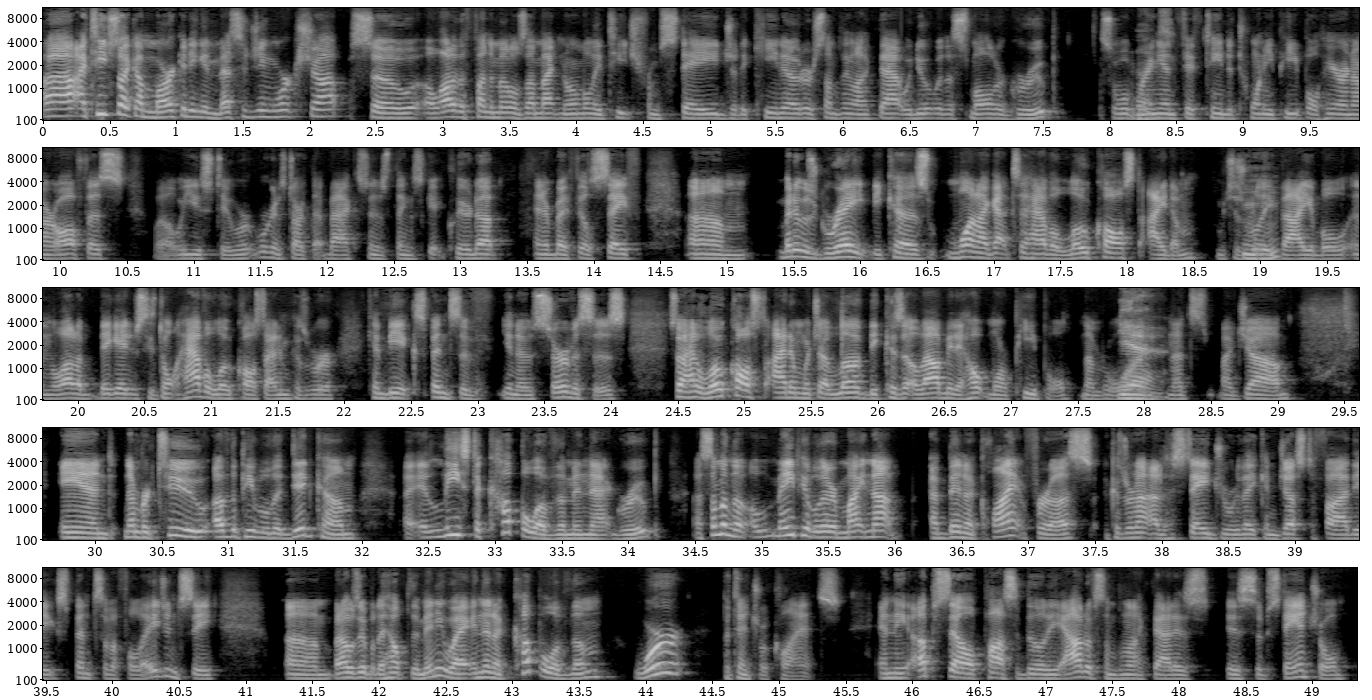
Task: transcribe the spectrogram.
Uh, I teach like a marketing and messaging workshop. So a lot of the fundamentals I might normally teach from stage at a keynote or something like that. We do it with a smaller group. So we'll bring nice. in 15 to 20 people here in our office. Well, we used to. We're, we're going to start that back as soon as things get cleared up and everybody feels safe. Um, but it was great because one, I got to have a low cost item, which is really mm-hmm. valuable. And a lot of big agencies don't have a low cost item because we're can be expensive, you know, services. So I had a low cost item, which I love because it allowed me to help more people. Number one, yeah. and that's my job. And number two, of the people that did come, at least a couple of them in that group, uh, some of the many people there might not have been a client for us because they're not at a stage where they can justify the expense of a full agency. Um, but I was able to help them anyway. And then a couple of them were potential clients. And the upsell possibility out of something like that is is substantial.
